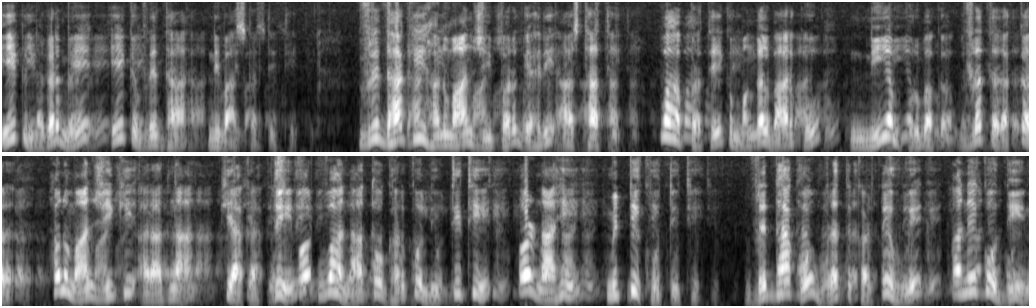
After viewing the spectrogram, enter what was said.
एक नगर में एक वृद्धा निवास करती थी। वृद्धा की हनुमान जी पर गहरी आस्था थी। वह प्रत्येक मंगलवार को नियम पूर्वक व्रत रखकर हनुमान जी की आराधना किया करती दिन वह ना तो घर को लीपती थी और ना ही मिट्टी खोदती थी। वृद्धा को व्रत करते हुए अनेकों दिन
